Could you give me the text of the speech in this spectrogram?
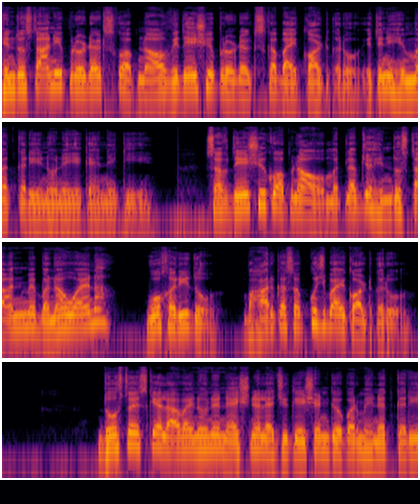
हिंदुस्तानी प्रोडक्ट्स को अपनाओ, विदेशी प्रोडक्ट्स का बाइकआउट करो। इतनी हिम्मत करी इन्होंने ये कहने की। स्वदेशी को अपनाओ मतलब जो हिंदुस्तान में बना हुआ है ना, वो ख़रीदो, बाहर का सब कुछ बाइकआउट करो। दोस्तों, इसके अलावा इन्होंने नेशनल एजुकेशन के ऊपर मेहनत करी।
